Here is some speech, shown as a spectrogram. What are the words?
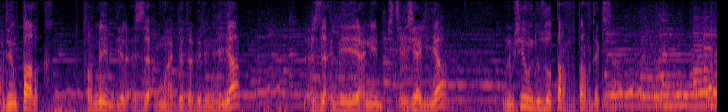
غادي ننطلق الترميم ديال الأجزاء المهددة بالانهيار الأجزاء اللي هي يعني استعجالية ونمشيو ندوزو طرف بطرف ذاك الساعة.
